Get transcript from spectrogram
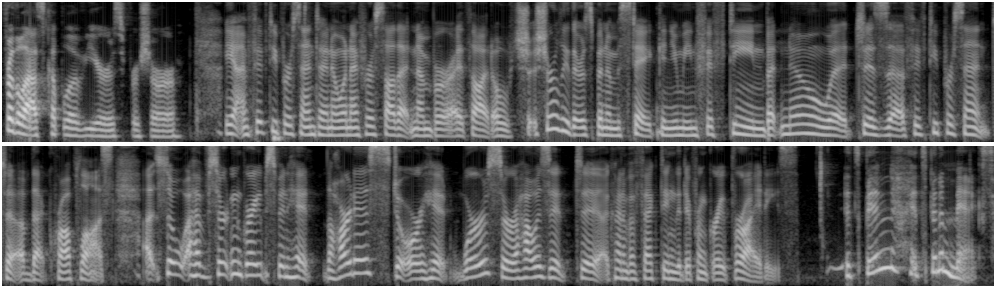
for the last couple of years for sure. Yeah, and fifty percent. I know when I first saw that number, I thought, oh, sh- surely there's been a mistake, and you mean fifteen, but no, it is uh, fifty uh, percent of that crop loss. Uh, so have certain grapes been hit the hardest or hit worse, or how is it uh, kind of affecting the different grape varieties? It's been it's been a mix.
